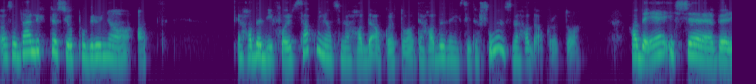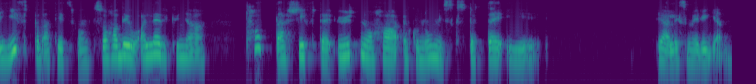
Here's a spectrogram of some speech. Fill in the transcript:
Altså, det lyktes jo på grunn av at jeg hadde de forutsetningene som jeg hadde akkurat da. At jeg hadde den situasjonen som jeg hadde akkurat da. Hadde jeg ikke vært gift på det tidspunkt, så hadde jeg jo aldri kunnet tatt det skiftet uten å ha økonomisk støtte i, ja, liksom i ryggen.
